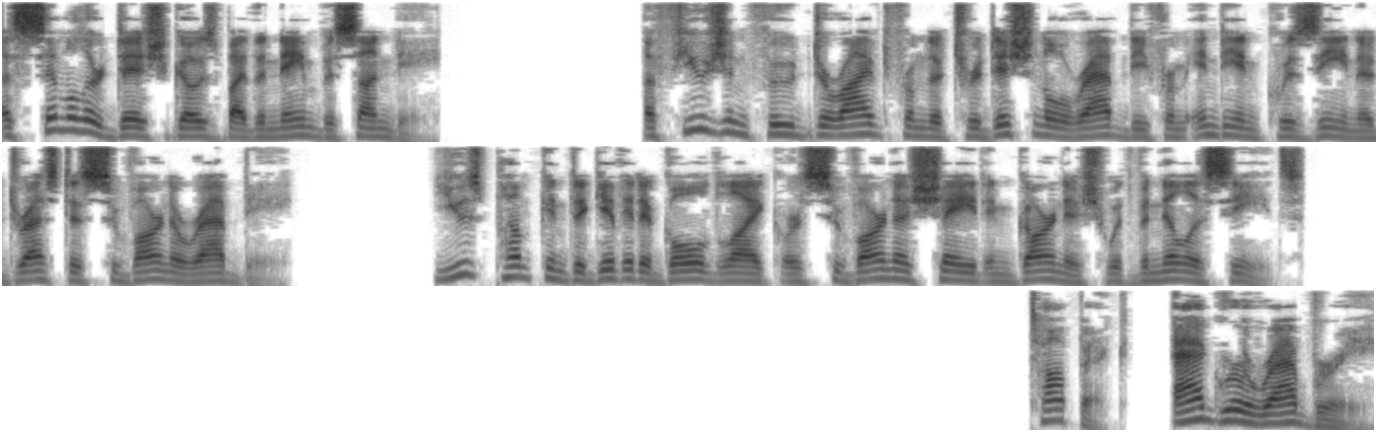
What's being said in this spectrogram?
A similar dish goes by the name basundi. A fusion food derived from the traditional rabdi from Indian cuisine addressed as suvarna rabdi. Use pumpkin to give it a gold-like or suvarna shade and garnish with vanilla seeds. Agra rabri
